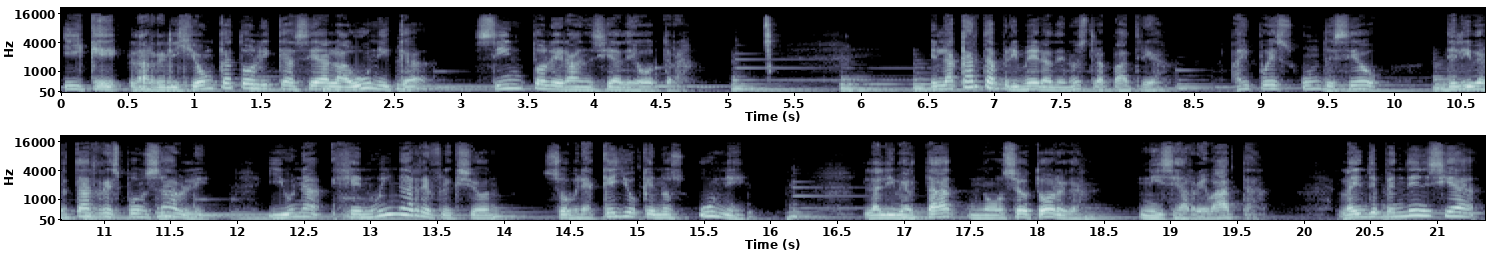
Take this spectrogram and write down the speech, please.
y que la religión católica sea la única sin tolerancia de otra. En la carta primera de nuestra patria, hay pues un deseo de libertad responsable y una genuina reflexión sobre aquello que nos une. La libertad no se otorga ni se arrebata. La independencia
